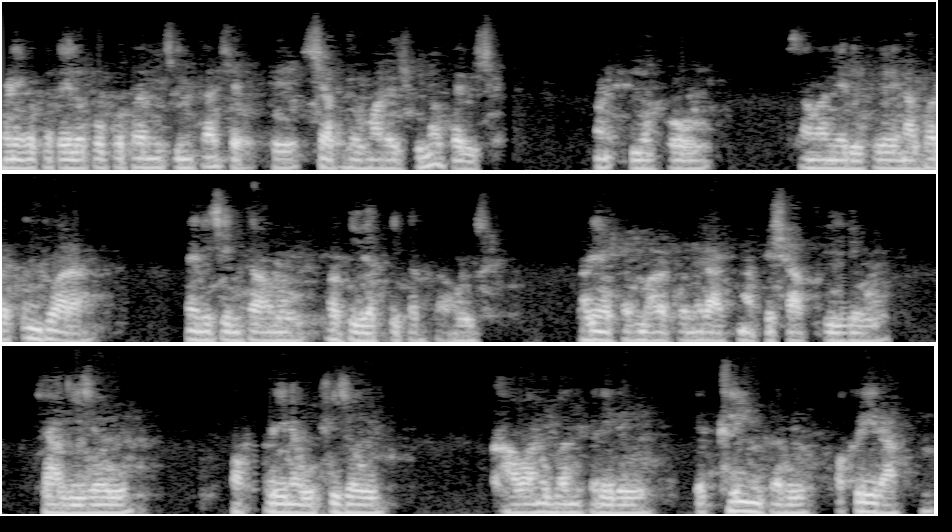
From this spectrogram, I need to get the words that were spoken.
ઘણી વખત એ લોકો પોતાની ચિંતા છે, તે શબ્દોમાં રજૂ ન કરી શકે. પણ એ લોકો સામાન્ય રીતે એના વર્તન દ્વારા એની ચિંતાઓનું અભિવ્યક્તિ કરતા હોય છે. ઘણી વખત બાળકોને રાતના પેશાબ પી જવું, જાગી જવું, પકડીને ઉઠી જવું, ખાવાનું બંધ કરી દેવું કે ક્લીન કરવું, પકડી રાખવું.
